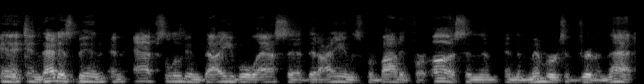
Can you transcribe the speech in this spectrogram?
And, and that has been an absolute invaluable asset that IAM has provided for us and the, and the members have driven that.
